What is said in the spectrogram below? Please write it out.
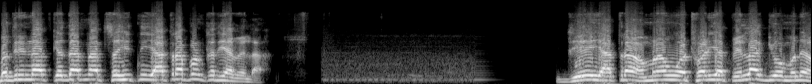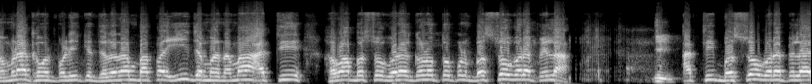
બદ્રીનાથ કેદારનાથ સહિતની યાત્રા પણ કરી આવેલા. જે યાત્રા હમણાં હું અઠવાડિયા પહેલા ગયો મને હમણાં ખબર પડી કે જલારામ બાપા ઈ જમાનામાં આજથી હવા બસો વર્ષ ગણો તો પણ બસો વર્ષ પહેલા. આજથી બસો વર્ષ પહેલા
